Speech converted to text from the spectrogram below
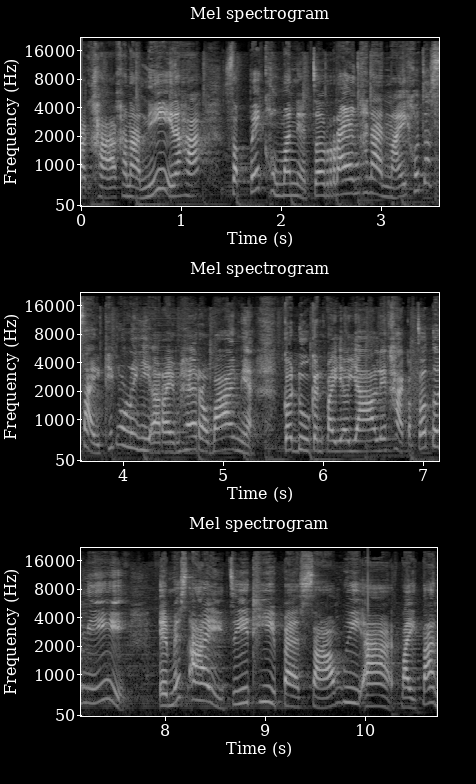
ราคาขนาดนี้นะคะ สเปคของมันเนี่ยจะแรงขนาดไหนเขาจะใส่เทคโนโลยีอะไรมาให้เราบ้างเนี่ย ก็ดูกันไปยาวๆเลยค่ะกับเจ้าตัวนี้ MSI GT 8 3 VR Titan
